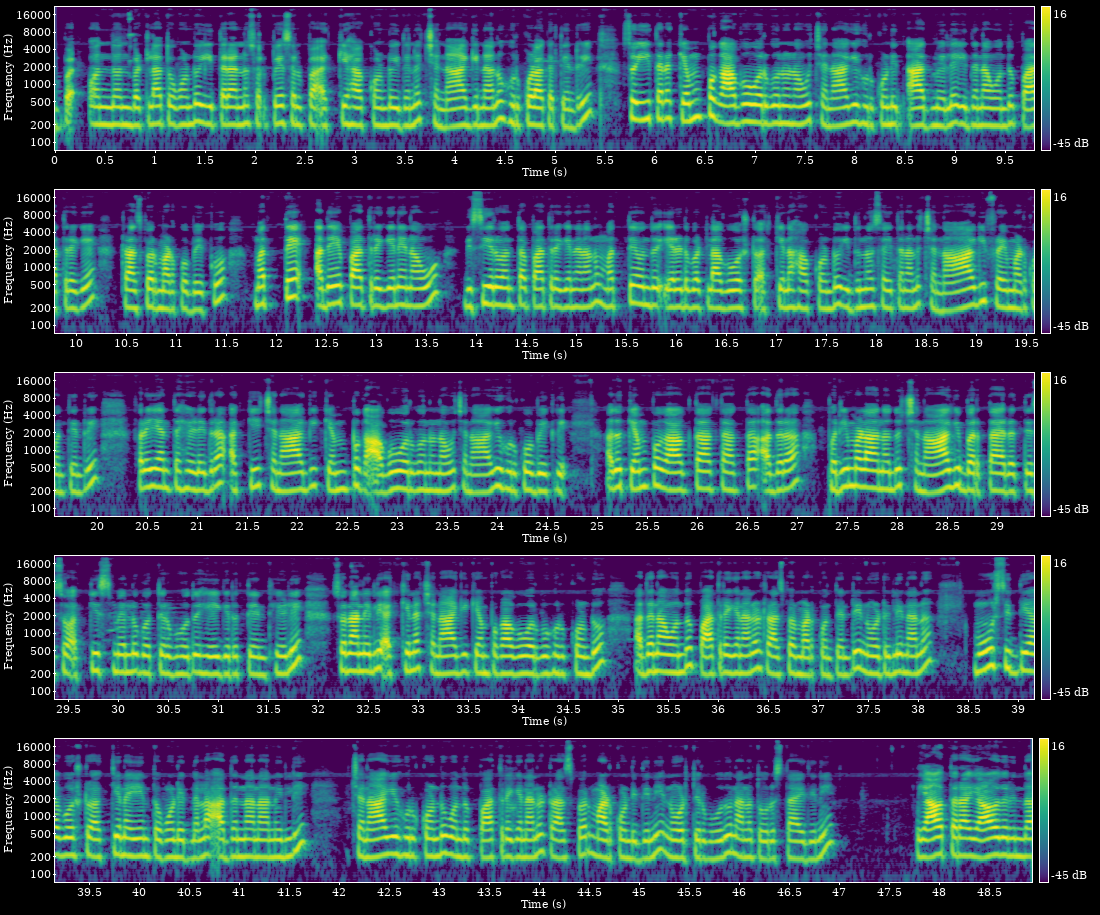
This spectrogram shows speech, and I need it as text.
ಬ, ಒಂದೊಂದು ಬಟ್ಲ ತೊಗೊಂಡು ಈ ಥರನೂ ಸ್ವಲ್ಪ ಸ್ವಲ್ಪ ಅಕ್ಕಿ ಹಾಕ್ಕೊಂಡು ಇದನ್ನು ಚೆನ್ನಾಗಿ ನಾನು ಹುರ್ಕೊಳಕತ್ತೀನಿ ರೀ. ಸೊ ಈ ಥರ ಕೆಂಪಗೆ ಆಗೋವರೆಗೂ ನಾವು ಚೆನ್ನಾಗಿ ಹುರ್ಕೊಂಡಿದ್ದು ಆದಮೇಲೆ ಇದನ್ನು ಒಂದು ಪಾತ್ರೆಗೆ ಟ್ರಾನ್ಸ್ಫರ್ ಮಾಡ್ಕೋಬೇಕು. ಮತ್ತು ಅದೇ ಪಾತ್ರೆಗೆ ನಾವು ಬಿಸಿ ಇರುವಂಥ ಪಾತ್ರೆಗೆ ನಾನು ಮತ್ತೆ ಒಂದು ಎರಡು ಬಟ್ಲಾಗುವಷ್ಟು ಅಕ್ಕಿನ ಹಾಕ್ಕೊಂಡು ಇದನ್ನು ಸಹಿತ ನಾನು ಚೆನ್ನಾಗಿ ಫ್ರೈ ಮಾಡ್ಕೊತೀನಿ ರೀ. ಫ್ರೈ ಅಂತ ಹೇಳಿದ್ರೆ ಅಕ್ಕಿ ಚೆನ್ನಾಗಿ ಕೆಂಪಗೆ ಆಗೋವರೆಗೂ ನಾವು ಚೆನ್ನಾಗಿ ಹುರ್ಕೋಬೇಕು ರೀ ಅದು ಕೆಂಪಗೆ ಆಗ್ತಾ ಆಗ್ತಾ ಆಗ್ತಾ ಅದರ ಪರಿಮಳ ಅನ್ನೋದು ಚೆನ್ನಾಗಿ ಬರ್ತಾ ಇರುತ್ತೆ. ಸೊ ಅಕ್ಕಿ ಸ್ಮೆಲ್ಲು ಗೊತ್ತಿರಬಹುದು, ಹೇಗಿರುತ್ತೆ ಅಂತ ಹೇಳಿ. ಸೊ ನಾನಿಲ್ಲಿ ಅಕ್ಕಿನ ಚೆನ್ನಾಗಿ ಕೆಂಪಗಾಗೋವರೆಗೂ ಹುರ್ಕೊಂಡು ಅದನ್ನು ಒಂದು ಪಾತ್ರೆಗೆ ನಾನು ಟ್ರಾನ್ಸ್ಫರ್ ಮಾಡ್ಕೊತೇನೆ ರೀ ಇಲ್ಲಿ ನಾನು ಮೂರು ಸಿದ್ಧಿ ಆಗುವಷ್ಟು ಅಕ್ಕಿನ ಏನು ತೊಗೊಂಡಿದ್ನಲ್ಲ, ಅದನ್ನು ನಾನು ಇಲ್ಲಿ ಚೆನ್ನಾಗಿ ಹುರ್ಕೊಂಡು ಒಂದು ಪಾತ್ರೆಗೆ ನಾನು ಟ್ರಾನ್ಸ್ಫರ್ ಮಾಡ್ಕೊಂಡಿದ್ದೀನಿ. ನೋಡ್ತಿರ್ಬೋದು ನಾನು ತೋರಿಸ್ತಾ ಇದ್ದೀನಿ. ಯಾವ ಥರ ಯಾವುದರಿಂದ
